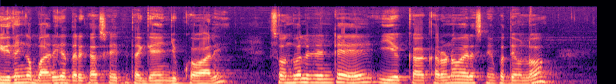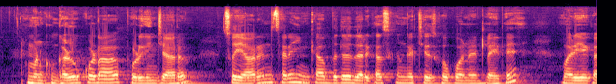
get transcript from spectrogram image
ఈ విధంగా భారీగా దరఖాస్తు అయితే తగ్గాయని చెప్పుకోవాలి. సో అందువల్ల ఏంటంటే ఈ యొక్క కరోనా వైరస్ నేపథ్యంలో మనకు గడువు కూడా పొడిగించారు. సో ఎవరైనా సరే ఇంకా అభ్యర్థులు దరఖాస్తు కనుక చేసుకోకపోయినట్లయితే మరి యొక్క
